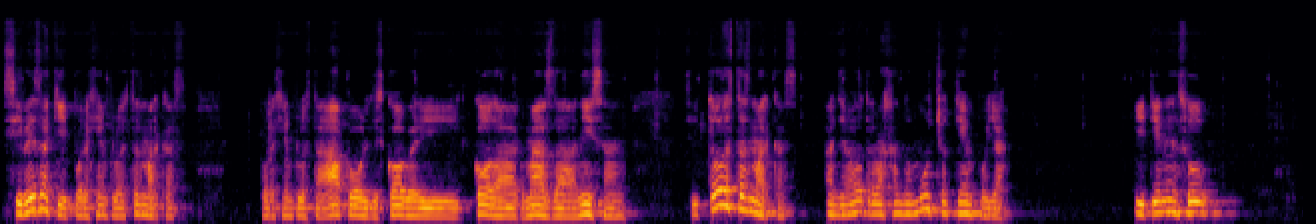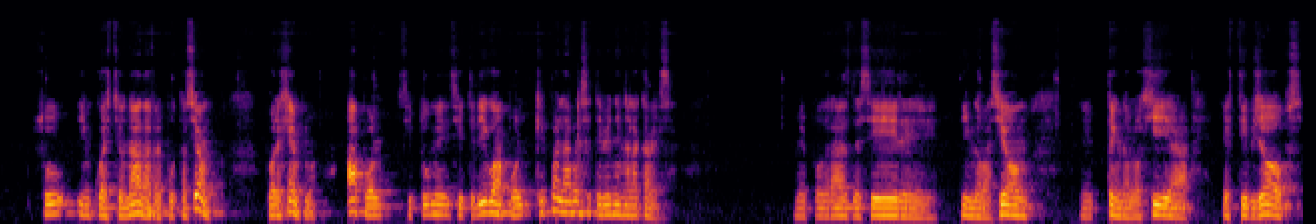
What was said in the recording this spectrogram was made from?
si ves aquí, por ejemplo, estas marcas, por ejemplo, está Apple, Discovery, Kodak, Mazda, Nissan, si todas estas marcas han llevado trabajando mucho tiempo ya y tienen su, su incuestionada reputación. Por ejemplo, Apple, si, tú me, si te digo Apple, ¿qué palabras se te vienen a la cabeza? Me podrás decir eh, innovación, eh, tecnología, Steve Jobs,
